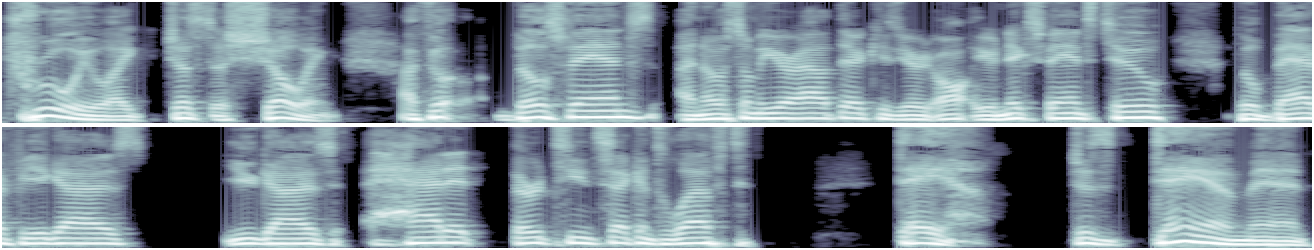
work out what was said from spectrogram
truly, like just a showing. I feel Bills fans. I know some of you are out there because you're all you're Knicks fans too. I feel bad for you guys. You guys had it. 13 seconds left. Damn. Just damn, man.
